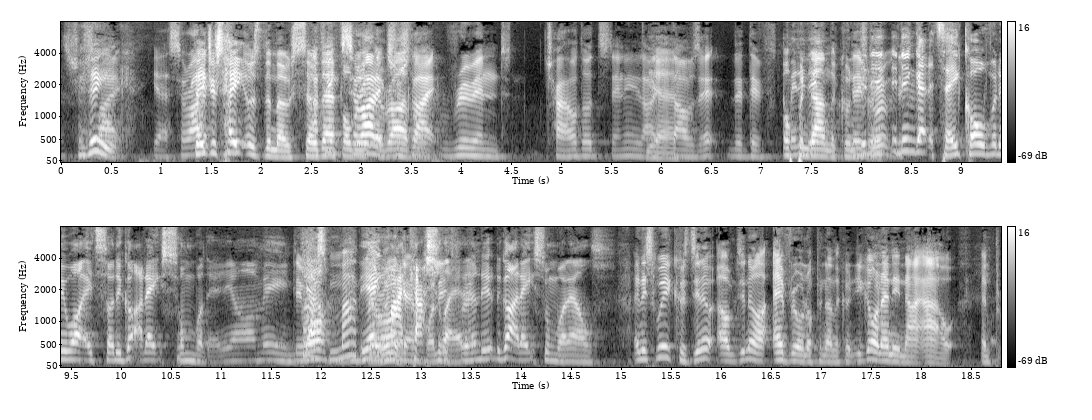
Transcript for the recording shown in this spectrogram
It's just think? like yeah, Sir They just hate us the most, so I think therefore Sir we're a Alex rival. just like ruined childhoods, didn't he? Like Yeah. that was it. They, they've Up mean, and down the didn't- country. They, They didn't, they didn't get the takeover they wanted, so they got to hate somebody. You know what I mean? They Yeah. were- mad, They though, hate isn't it? Mike Getting Ashley, bullied for and they, they got to hate someone else. And it's weird because do you know um, do you know like everyone up and down the country? You go on any night out and p-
